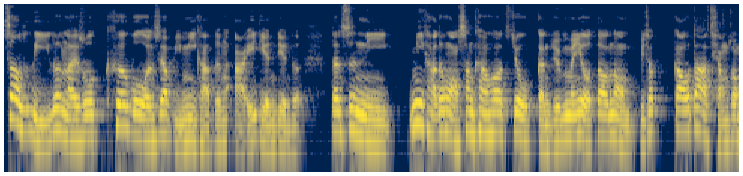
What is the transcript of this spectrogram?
照理论来说，科博文是要比密卡登矮一点点的，但是你密卡登往上看的话，就感觉没有到那种比较。高大强壮、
